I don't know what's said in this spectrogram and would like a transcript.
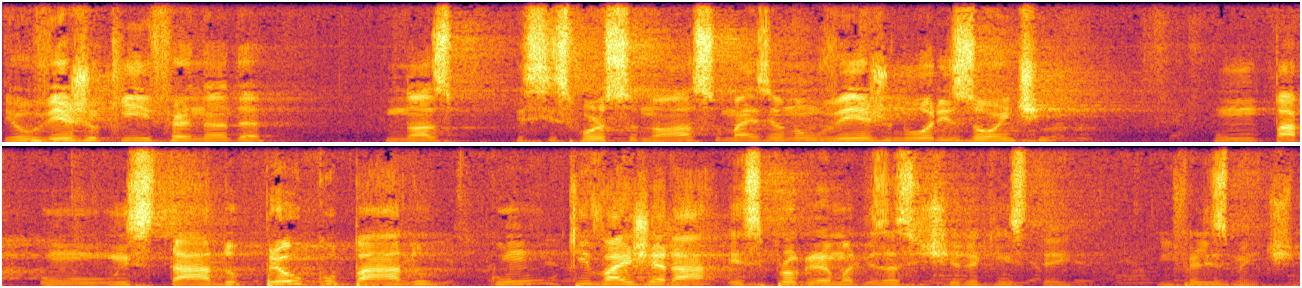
eu vejo que Fernanda, nós esse esforço nosso, mas eu não vejo no horizonte um, um, estado preocupado com o que vai gerar esse programa desassistido aqui em Esteio, infelizmente.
